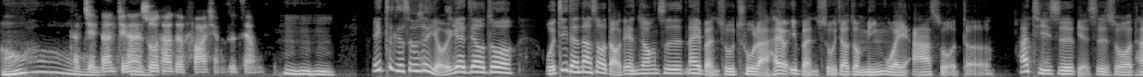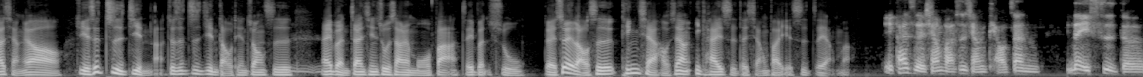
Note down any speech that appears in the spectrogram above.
哦，他简单简单的说，他的发想是这样子。嗯嗯嗯，哎，这个是不是有一个叫做？我记得那时候岛田庄司那一本书出来，还有一本书叫做《名为阿索德》。他其实也是说，他想要也是致敬啦，就是致敬岛田庄司那一本《占星术杀人魔法》这本书。对，所以老师听起来好像一开始的想法也是这样嘛。一开始的想法是想挑战类似的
